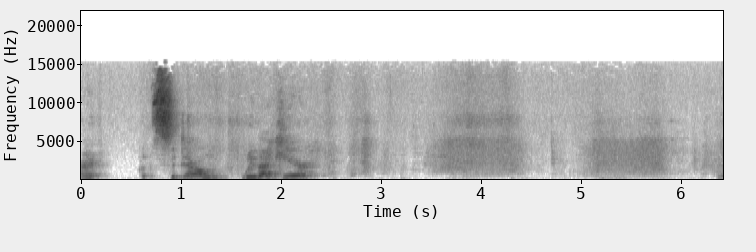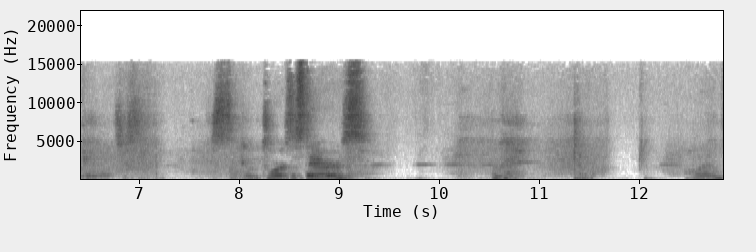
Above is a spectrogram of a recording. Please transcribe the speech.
All right. Let's sit down way back here. Okay, let's just scoot towards the stairs. Okay. One.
